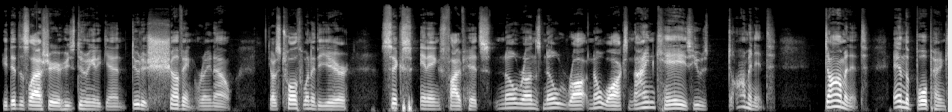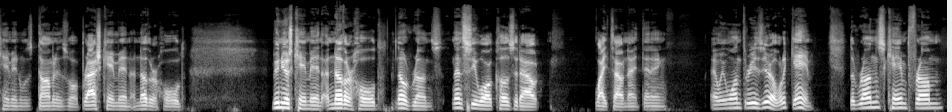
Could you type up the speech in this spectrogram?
He did this last year. He's doing it again. Dude is shoving right now. Got his 12th win of the year. Six innings, five hits, no runs, no raw, no walks, nine Ks. He was dominant, dominant. And the bullpen came in was dominant as well. Brash came in, another hold. Munoz came in, another hold, no runs. then Sewald closed it out, lights out ninth inning, and we won 3 0. What a game. The runs came from,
